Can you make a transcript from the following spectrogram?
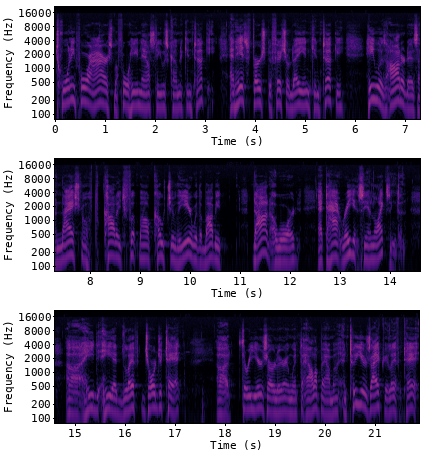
24 hours before he announced he was coming to Kentucky. And his first official day in Kentucky, he was honored as a National College Football Coach of the Year with the Bobby Dodd Award at the Hyatt Regency in Lexington. Uh, he he had left Georgia Tech uh, three years earlier and went to Alabama, and two years after he left Tech,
